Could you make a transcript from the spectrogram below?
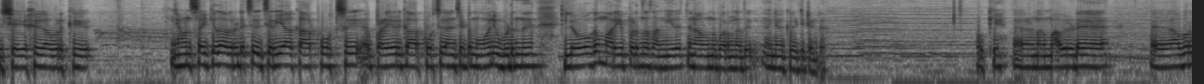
ഷെയ്ഖ് അവർക്ക് ഞാൻ മനസ്സിലാക്കിയത് അവരുടെ ചെറിയ കാർ പോർച്ച് പഴയ ഒരു കാർ പോർച്ച് കാണിച്ചിട്ട് മോൻ ഇവിടുന്ന് ലോകം അറിയപ്പെടുന്ന സംഗീതജ്ഞനാവെന്ന് പറഞ്ഞത് ഞാൻ കേട്ടിട്ടുണ്ട്. ഓക്കെ കാരണം അവരുടെ അവർ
